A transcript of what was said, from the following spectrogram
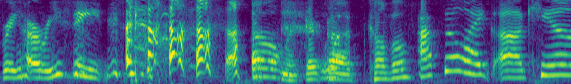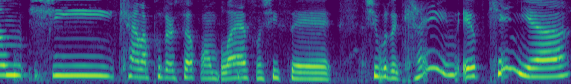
bring her receipts. Oh my, er, uh, convo. I feel like uh, Kim, she kind of put herself on blast when she said she would have came if Kenya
